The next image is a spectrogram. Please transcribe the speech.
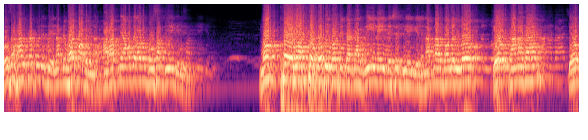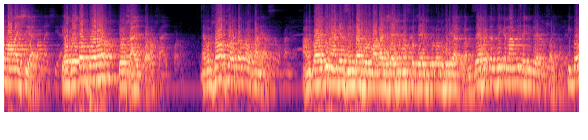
বোঝা হালকা করে দেন, আপনি ভয় পাবেন না। আর আপনি আমাদের আরও বোঝা দিয়ে গেলেন। লক্ষ লক্ষ, কোটি কোটি টাকার ঋণ এই দেশে দিয়ে গেলেন। আপনার দলের লোক কেউ কানাডায়, কেউ মালয়েশিয়ায়, কেউ বেগম পড়া, কেউ সাহেব পড়া। এখন সব শয়তানরা ওখানে আছে। আমি কয়েকদিন আগে সিঙ্গাপুর, মালয়েশিয়া এই সমস্ত দেশগুলো ঘুরে আসলাম। যে হোটেল থেকে নামি দেখি তুই একটা শয়তান। কি গো?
